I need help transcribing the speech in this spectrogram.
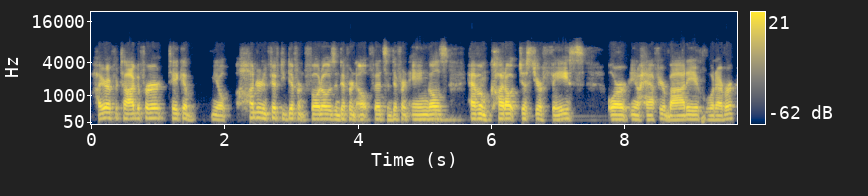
Hire a photographer, take a you know 150 different photos and different outfits and different angles. Have them cut out just your face or you know half your body, or whatever.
